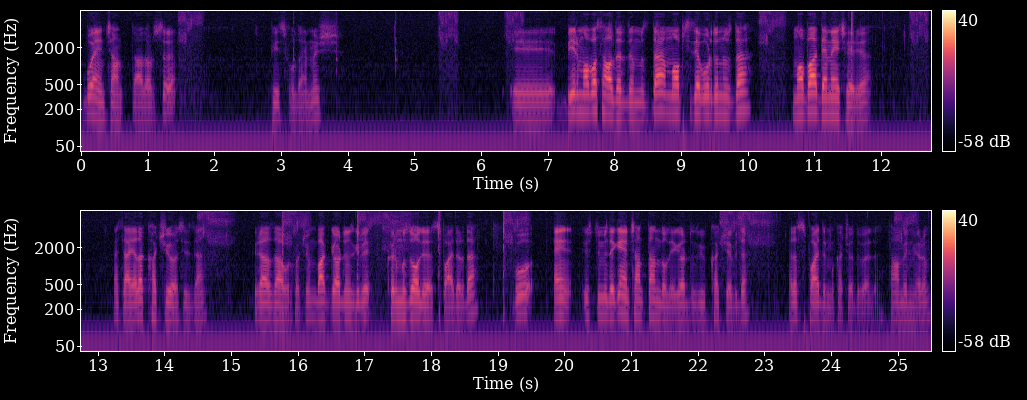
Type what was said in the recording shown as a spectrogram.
bu enchant daha doğrusu peaceful'daymış. Ee, bir moba saldırdığımızda mob size vurduğunuzda moba damage veriyor. Mesela ya da kaçıyor sizden. Biraz daha vur koçum. Bak gördüğünüz gibi kırmızı oluyor Spider'da. Bu en üstümüzdeki enchant'tan dolayı gördüğünüz gibi kaçıyor bir de. Ya da Spider mı kaçıyordu böyle. Tam bilmiyorum.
